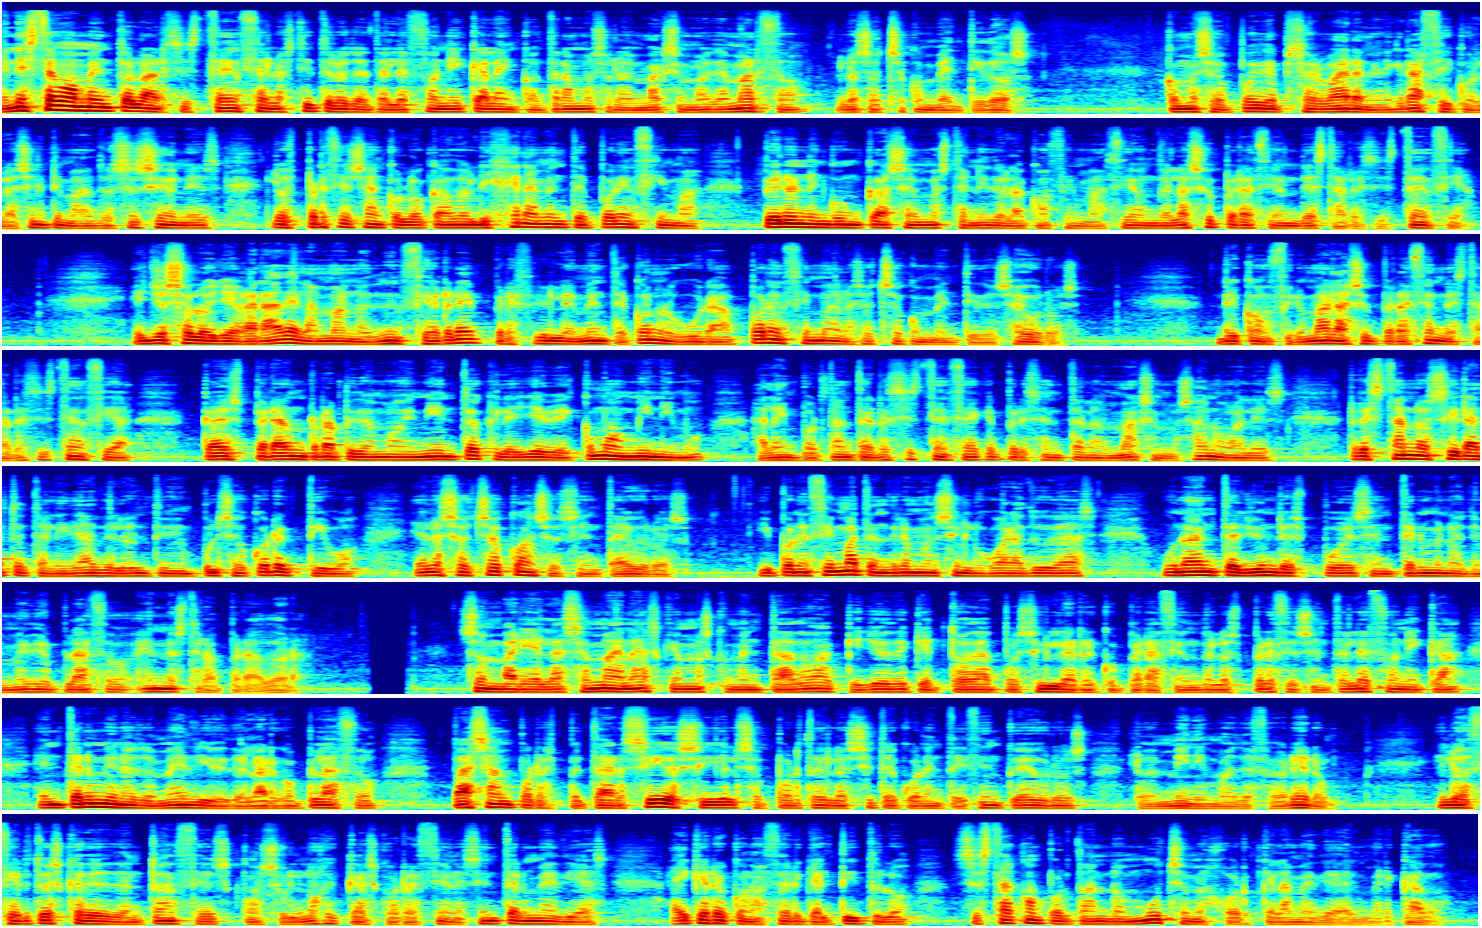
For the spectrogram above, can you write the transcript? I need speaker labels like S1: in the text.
S1: En este momento la resistencia en los títulos de Telefónica la encontramos en los máximos de marzo, los 8,22. Como se puede observar en el gráfico en las últimas dos sesiones, los precios se han colocado ligeramente por encima, pero en ningún caso hemos tenido la confirmación de la superación de esta resistencia. Ello solo llegará de la mano de un cierre, preferiblemente con holgura, por encima de los 8,22 euros. De confirmar la superación de esta resistencia, cabe esperar un rápido movimiento que le lleve como mínimo a la importante resistencia que presentan los máximos anuales, restando así la totalidad del último impulso correctivo en los 8,60 euros. Y por encima tendremos sin lugar a dudas un antes y un después en términos de medio plazo en nuestra operadora. Son varias las semanas que hemos comentado aquello de que toda posible recuperación de los precios en Telefónica, en términos de medio y de largo plazo, pasan por respetar sí o sí el soporte de los 7,45 euros, los mínimos de febrero. Y lo cierto es que desde entonces, con sus lógicas correcciones intermedias, hay que reconocer que el título se está comportando mucho mejor que la media del mercado.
